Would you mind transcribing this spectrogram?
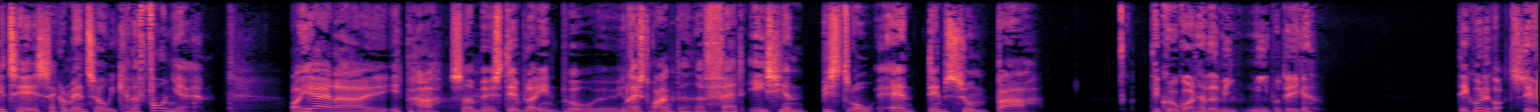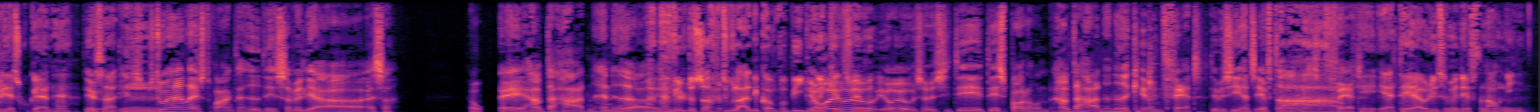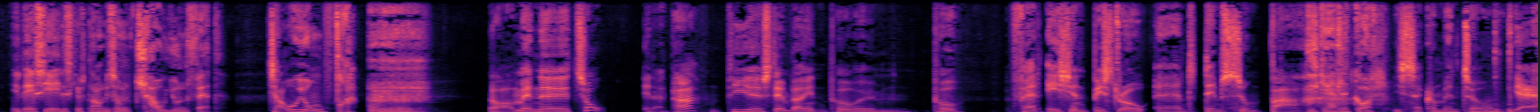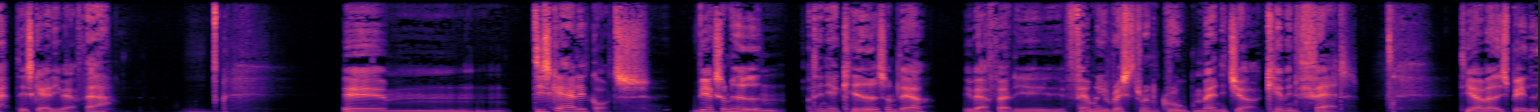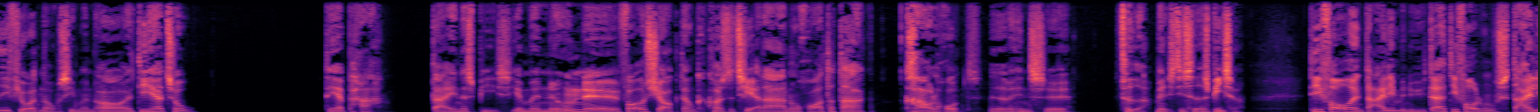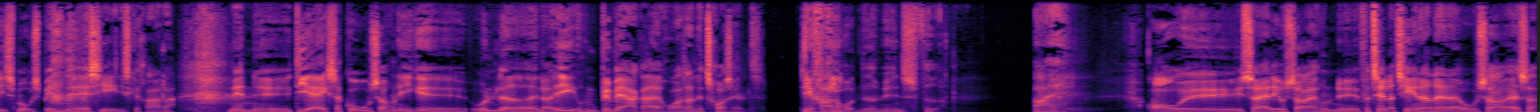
skal til Sacramento i California. Og her er der øh, et par, som øh, stempler ind på øh, en restaurant, der hedder Fat Asian Bistro and Dim Sum Bar. Det kunne jo godt have været min, min bodega. Det kunne det godt. Det ville jeg sgu gerne have. det altså, en... Hvis du havde en restaurant, der hed det, så vil jeg... Altså, jo, øh, ham, der har den, han hedder... Øh, Hvad vil du så? Du vil aldrig komme forbi, du jo, vil ikke jo, kende jo, svømmer. jo, jo, så vil jeg sige, det, det er spot on. Ham, der har den, han hedder Kevin Fat. Det vil sige, hans efternavn er altså Ah, Fat. okay. Ja, det er jo ligesom et efternavn i et asiatisk efternavn, ligesom Chow Yun Fat. Ciao, Jung Fra. Nå, men øh, to, eller et par, de øh, stempler ind på, øh, på Fat Asian Bistro and Dim Sum Bar De skal have det lidt godt. i Sacramento. Ja, det skal de i hvert fald. Ja. Øhm, de skal have lidt godt. Virksomheden og den her kæde, som det er, i hvert fald i Family Restaurant Group Manager Kevin Fat. De har været i spillet i 14 år, Simon. Og de her to, det her par, der er inde at spise, jamen hun øh, får et chok, da hun kan konstatere, at der er nogle rotter, der kravler rundt nede ved hendes øh, fødder, mens de sidder og spiser. De får en dejlig menu. Der, de får nogle dejlige, små, spændende asiatiske retter. Men øh, de er ikke så gode, så hun ikke øh, undlader, eller ikke, hun bemærker, at rotterne trods alt. De Ja, kravler fordi- rundt nede med hendes fødder. Nej. Og øh, så er det jo så, at hun øh, fortæller tjeneren, at der jo så, altså,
